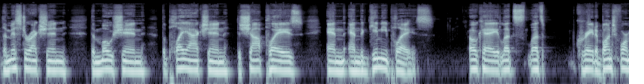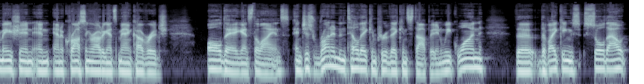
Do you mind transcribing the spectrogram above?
The misdirection, the motion, the play action, the shot plays, and and the gimme plays. Okay, let's let's create a bunch formation and and a crossing route against man coverage all day against the Lions and just run it until they can prove they can stop it. In week one, the the Vikings sold out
